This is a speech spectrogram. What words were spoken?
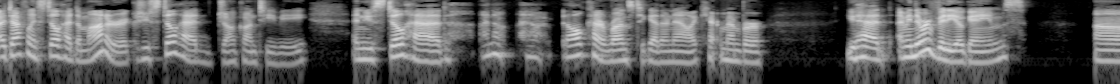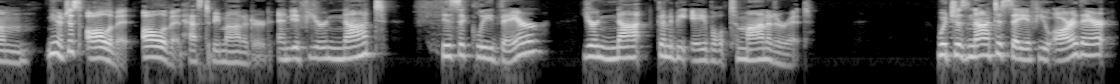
I definitely still had to monitor it because you still had junk on TV and you still had, I don't, I don't, it all kind of runs together now. I can't remember. You had, I mean, there were video games, um, you know, just all of it, all of it has to be monitored. And if you're not physically there, you're not going to be able to monitor it. Which is not to say if you are there,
